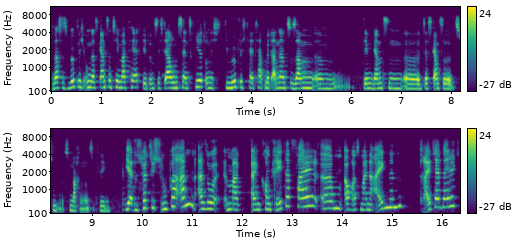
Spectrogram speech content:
dass es wirklich um das ganze Thema Pferd geht und sich darum zentriert und ich die Möglichkeit habe, mit anderen zusammen ähm, dem Ganzen, äh, das Ganze zu, zu machen und zu pflegen. Ja, das hört sich super an. Also mal ein konkreter Fall, ähm, auch aus meiner eigenen Reiterwelt.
